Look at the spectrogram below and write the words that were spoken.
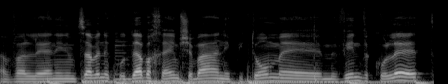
אבל uh, אני נמצא בנקודה בחיים שבה אני פתאום uh, מבין וקולט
